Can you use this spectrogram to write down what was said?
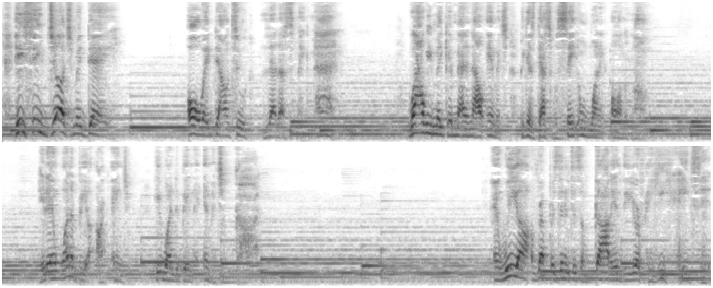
He see judgment day all the way down to let us make man. Why are we making man in our image? Because that's what Satan wanted all along. He didn't want to be an archangel. He wanted to be in the image of God. And we are representatives of God in the earth, and he hates it.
